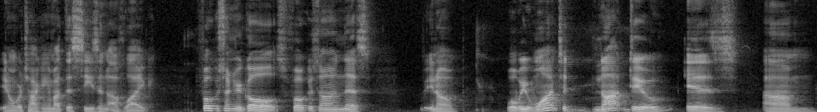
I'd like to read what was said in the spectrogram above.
you know, we're talking about this season of like focus on your goals, focus on this. You know, what we want to not do is um,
